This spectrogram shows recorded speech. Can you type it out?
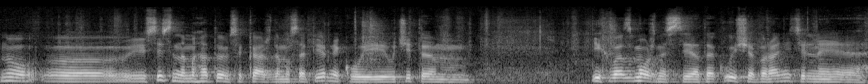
Ну, э, естественно, мы готовимся к каждому сопернику и учитываем их возможности атакующие, оборонительные,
